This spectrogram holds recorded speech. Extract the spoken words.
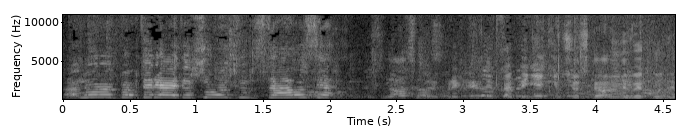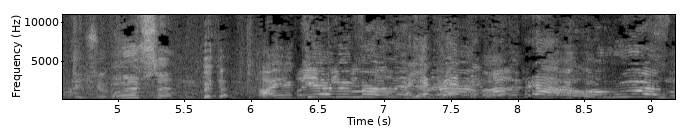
А ну ви повторяйте, що сталося? Нас прикрили в кабінеті, все, сказали не виходити. Все. Ну все. А яке ви мали право? охорону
